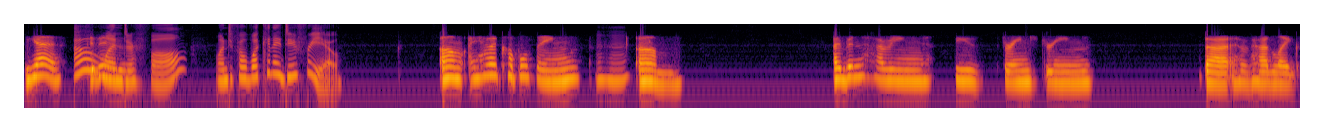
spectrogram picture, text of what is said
Yes. Oh, it is. wonderful. Wonderful. What can I do for you? Um, I had a couple things. Mm-hmm. Um, I've been having these strange dreams that have had like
